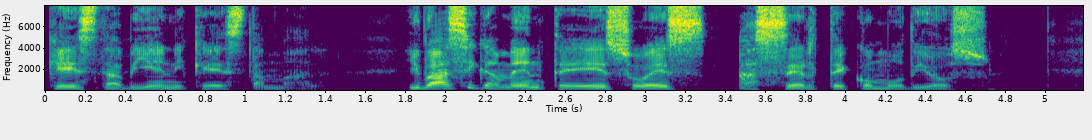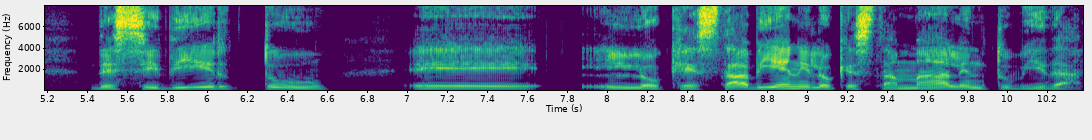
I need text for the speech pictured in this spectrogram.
qué está bien y qué está mal. Y básicamente eso es hacerte como Dios. Decidir tú eh, lo que está bien y lo que está mal en tu vida.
